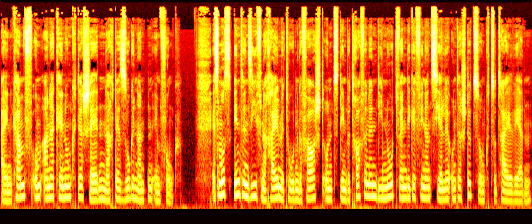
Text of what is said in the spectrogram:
ein Kampf um Anerkennung der Schäden nach der sogenannten Impfung. Es muss intensiv nach Heilmethoden geforscht und den Betroffenen die notwendige finanzielle Unterstützung zuteil werden.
